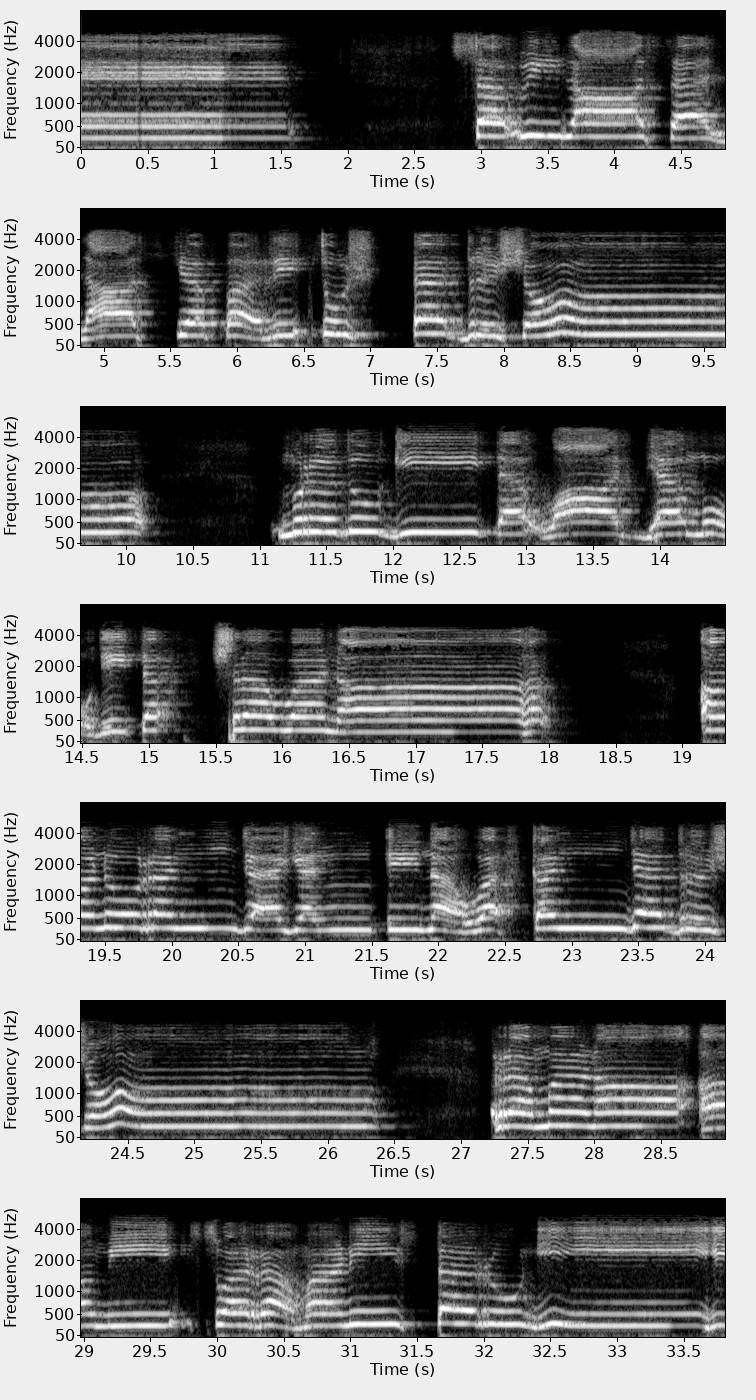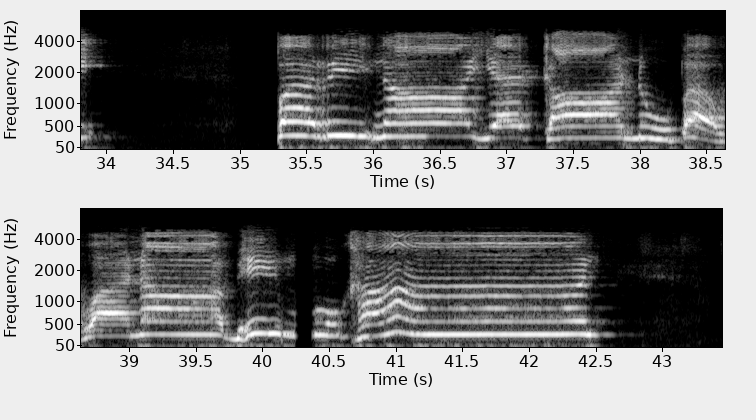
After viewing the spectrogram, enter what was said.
सविलासलास्य परितुष्टदृशो मृदुगीतवाद्यमुदित श्रवणा। अनुरञ्जयन्ति नव कञ्जदृशो। रमणा अमी स्वरमणिस्तरुणीः। परिनायकानुपवनाभिमुखान्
